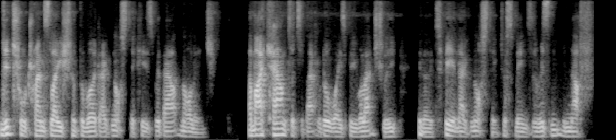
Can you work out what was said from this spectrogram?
literal translation of the word agnostic is without knowledge. And my counter to that would always be, well, actually, you know, to be an agnostic just means there isn't enough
